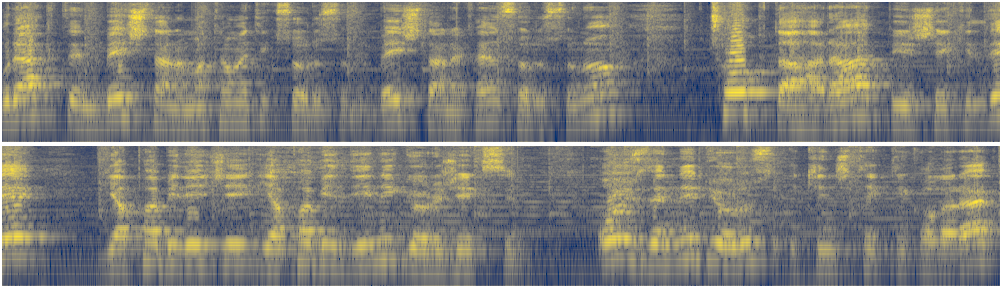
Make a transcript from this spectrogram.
bıraktığın 5 tane matematik sorusunu, 5 tane fen sorusunu çok daha rahat bir şekilde yapabileceği, yapabildiğini göreceksin. O yüzden ne diyoruz ikinci teknik olarak?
